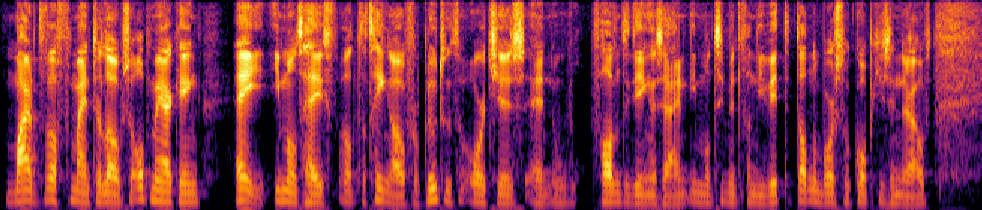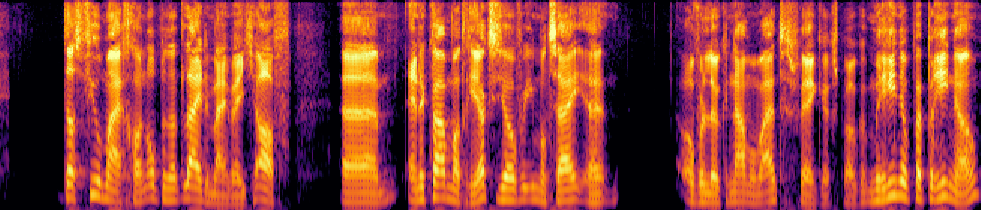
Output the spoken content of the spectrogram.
Maar het was voor mij een terloopse opmerking. hey, iemand heeft, want het ging over Bluetooth-oortjes en hoe opvallend die dingen zijn. Iemand zit met van die witte tandenborstelkopjes in haar hoofd. Dat viel mij gewoon op en dat leidde mij een beetje af. Ehm, en er kwamen wat reacties over. Iemand zei, over leuke naam om uit te spreken gesproken, Marino Peperino.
